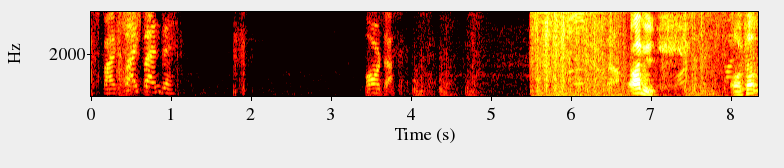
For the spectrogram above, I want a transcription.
Spike, Spike bende. Orada. Abi adam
